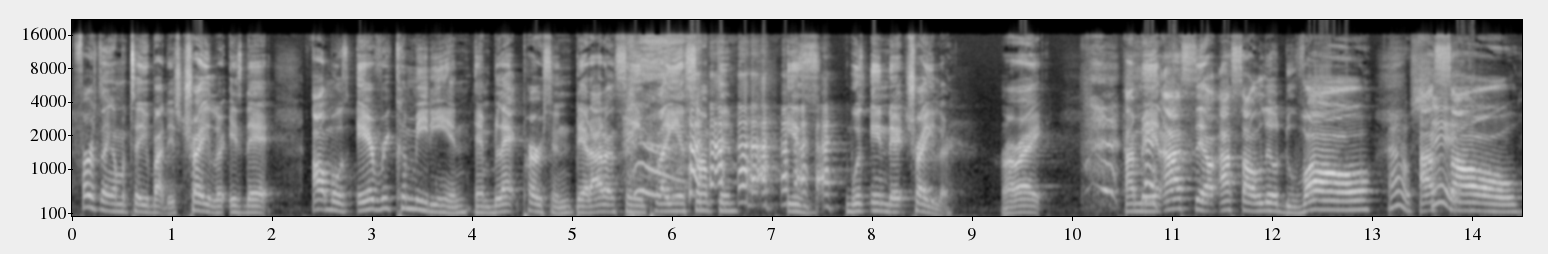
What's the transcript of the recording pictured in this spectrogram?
first thing I'm gonna tell you about this trailer is that almost every comedian and black person that I done seen playing something is was in that trailer. All right. I mean, I saw I saw Lil Duval. Oh, shit! I saw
